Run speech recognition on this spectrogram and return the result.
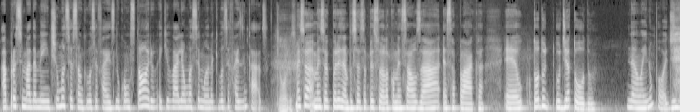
aproximadamente uma sessão que você faz no consultório equivale a uma semana que você faz em casa. Olha só. Mas só, mas só que, por exemplo, se essa pessoa ela começar a usar essa placa é, todo o dia todo. Não, aí não pode.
